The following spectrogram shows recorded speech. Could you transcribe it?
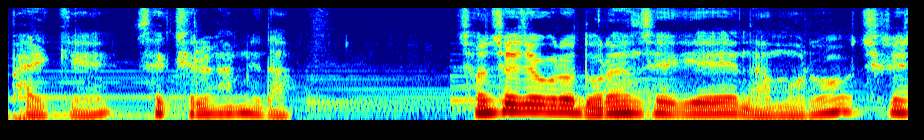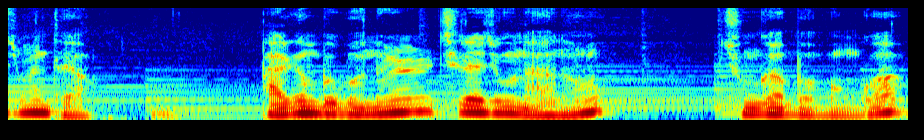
밝게 색칠을 합니다. 전체적으로 노란색의 나무로 칠해주면 돼요. 밝은 부분을 칠해주고 난 후 중간 부분과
